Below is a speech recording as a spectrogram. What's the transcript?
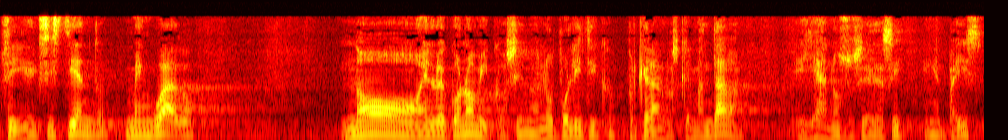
sigue existiendo, menguado, no en lo económico, sino en lo político, porque eran los que mandaban y ya no sucede así en el país.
